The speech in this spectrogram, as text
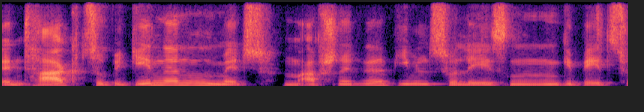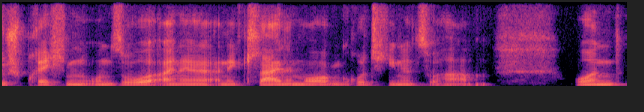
den Tag zu beginnen mit einem Abschnitt in der Bibel zu lesen, Gebet zu sprechen und so eine, eine kleine Morgenroutine zu haben. Und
